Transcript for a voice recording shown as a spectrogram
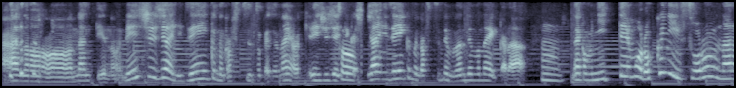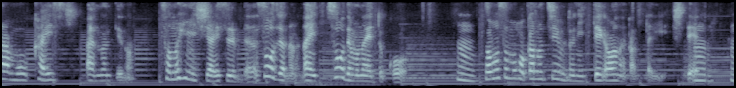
あのーなんていうの？練習試合に全員行くのが普通とかじゃないわけ。練習試合っていうかそ試合に全員行くのが普通でも何でもないからうん。なんかもう日程も6人揃うならもう開始あなんていうの？その日に試合するみたいな。そうじゃない。そうでもないとこ。うん。そもそも他のチームと日程が合わなかったりして、うんう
